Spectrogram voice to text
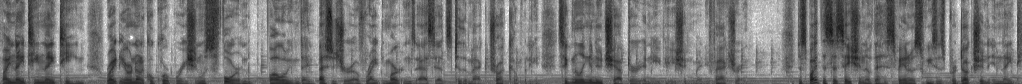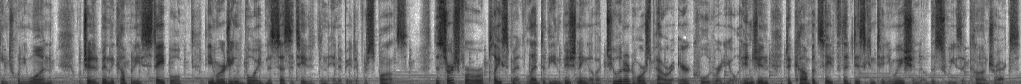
By 1919, Wright Aeronautical Corporation was formed following the divestiture of Wright Martin's assets to the Mack Truck Company, signaling a new chapter in aviation manufacturing. Despite the cessation of the Hispano Suiza's production in 1921, which had been the company's staple, the emerging void necessitated an innovative response. The search for a replacement led to the envisioning of a 200 horsepower air-cooled radial engine to compensate for the discontinuation of the Suiza contracts.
